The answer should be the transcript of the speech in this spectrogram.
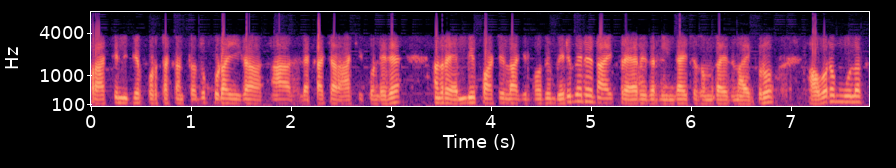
ಪ್ರಾತಿನಿಧ್ಯ ಕೊಡ್ತಕ್ಕಂಥದ್ದು ಕೂಡ ಈಗ ಆ ಲೆಕ್ಕಾಚಾರ ಹಾಕಿಕೊಂಡಿದೆ. ಅಂದ್ರೆ ಎಂ ಬಿ ಪಾಟೀಲ್ ಆಗಿರ್ಬೋದು ಬೇರೆ ಬೇರೆ ನಾಯಕರು ಯಾರಿದ್ದಾರೆ ಲಿಂಗಾಯತ ಸಮುದಾಯದ ನಾಯಕರು. ಅವರ ಮೂಲಕ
